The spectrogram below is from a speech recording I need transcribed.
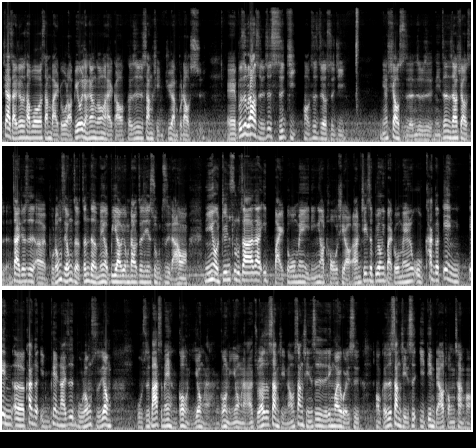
下载就是差不多三百多了，比我想象中的还高，可是上行居然不到十，诶，不是不到十，是十几哦，是只有十几。你要笑死人是不是？你真的是要笑死人。再就是呃，普通使用者真的没有必要用到这些数字的哦。你有均速差在一百多枚一定要偷笑啊！其实不用一百多枚我看个电电呃看个影片还是普通使用，五十八十枚很够你用了，很够你用了。主要是上行，然后上行是另外一回事哦。可是上行是一定得要通畅哦。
